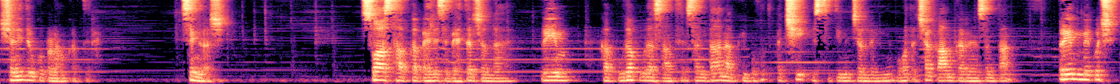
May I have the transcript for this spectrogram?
शनिदेव को प्रणाम करते रहे। सिंह राशि। स्वास्थ्य आपका पहले से बेहतर चल रहा है। प्रेम का पूरा पूरा साथ है। संतान आपकी बहुत अच्छी स्थिति में चल रही है। बहुत अच्छा काम कर रहे हैं संतान। प्रेम में कुछ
